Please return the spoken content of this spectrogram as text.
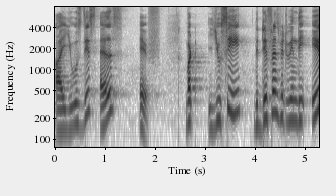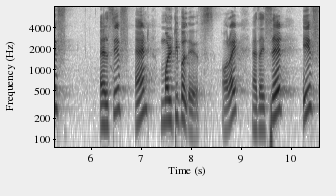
I use this else if but you see the difference between the if else if and multiple ifs alright as I said if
